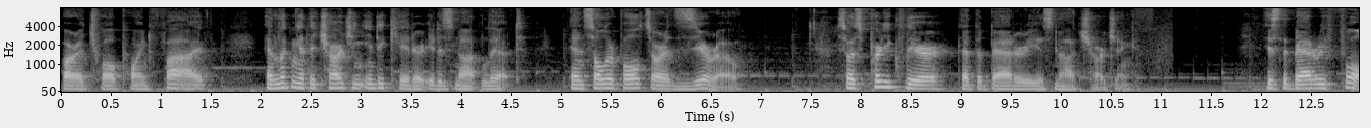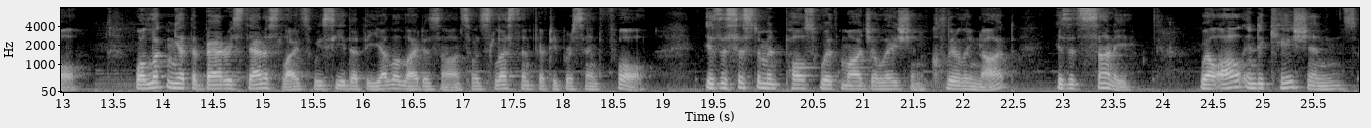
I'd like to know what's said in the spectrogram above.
are at 12.5, and looking at the charging indicator, it is not lit. And solar volts are at zero. So it's pretty clear that the battery is not charging. Is the battery full? Well, looking at the battery status lights, we see that the yellow light is on, so it's less than 50% full. Is the system in pulse width modulation? Clearly not. Is it sunny? Well, all indications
